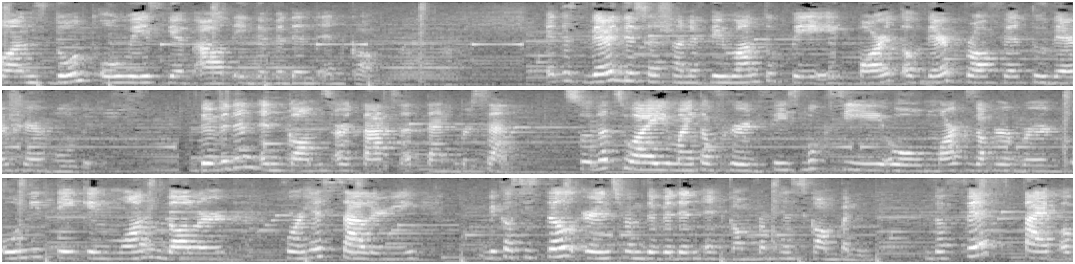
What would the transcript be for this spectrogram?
funds don't always give out a dividend income. It is their decision if they want to pay a part of their profit to their shareholders. Dividend incomes are taxed at 10%. So that's why you might have heard Facebook CEO Mark Zuckerberg only taking $1 for his salary because he still earns from dividend income from his company. The fifth type of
